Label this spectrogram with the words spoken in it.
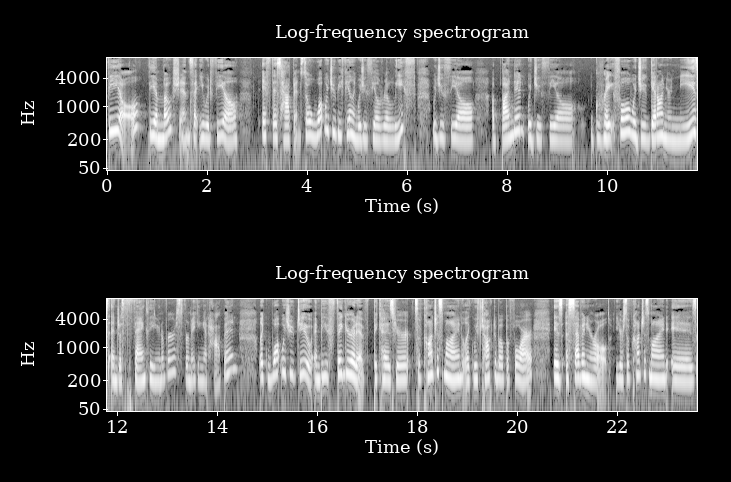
feel the emotions that you would feel if this happened. So, what would you be feeling? Would you feel relief? Would you feel abundant? Would you feel grateful? Would you get on your knees and just thank the universe for making it happen? Like, what would you do? And be figurative because your subconscious mind, like we've talked about before, is a seven year old. Your subconscious mind is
